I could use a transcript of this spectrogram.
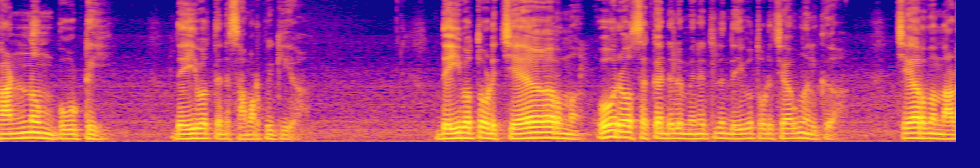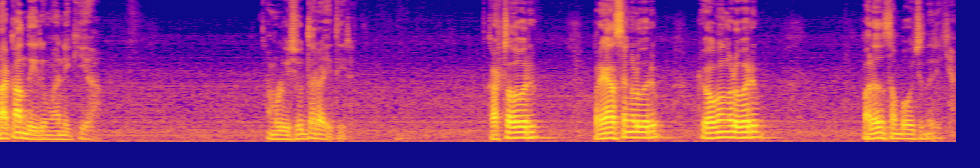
കണ്ണും പൂട്ടി ദൈവത്തിന് സമർപ്പിക്കുക. ദൈവത്തോട് ചേർന്ന് ഓരോ സെക്കൻഡിലും മിനിറ്റിലും ദൈവത്തോട് ചേർന്ന് നിൽക്കുക. ചേർന്ന് നടക്കാൻ തീരുമാനിക്കുക. നമ്മൾ വിശുദ്ധരായി തീരും കഷ്ടത വരും പ്രയാസങ്ങൾ വരും രോഗങ്ങൾ വരും പലതും സംഭവിച്ചെന്നിരിക്കാം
